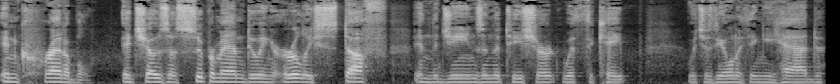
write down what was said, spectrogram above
incredible. It shows us Superman doing early stuff in the jeans and the T-shirt with the cape, which is the only thing he had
